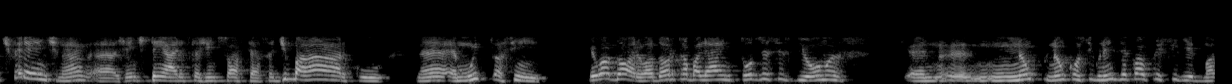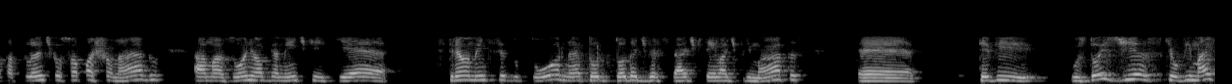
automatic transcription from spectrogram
diferente, né? A gente tem áreas que a gente só acessa de barco, né? É muito, assim, eu adoro, eu adoro trabalhar em todos esses biomas, é, não, não consigo nem dizer qual é o preferido. Mata Atlântica, eu sou apaixonado, a Amazônia, obviamente, que, que é extremamente sedutor, né? Todo, toda a diversidade que tem lá de primatas. É, teve os dois dias que eu vi mais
